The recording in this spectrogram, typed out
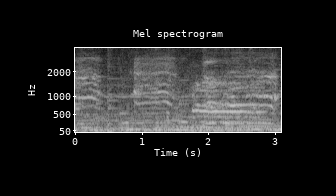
ค่ะขอบคุณค่ะขอบคุณค่ะ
